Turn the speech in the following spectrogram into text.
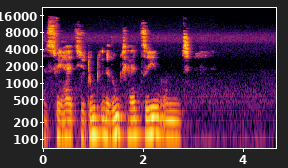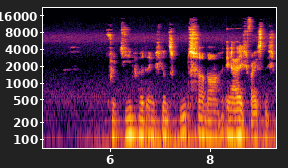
Dass wir halt hier dunkel in der Dunkelheit sehen und für Dieb halt eigentlich ganz gut, aber ja, ich weiß nicht.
